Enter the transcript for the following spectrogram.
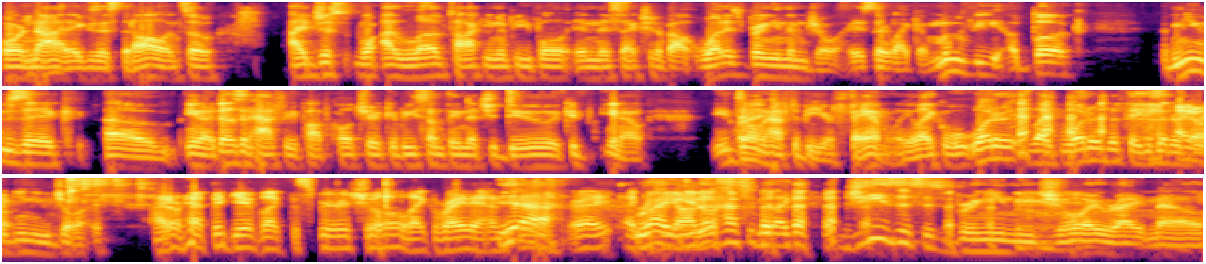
or not exist at all. And so I just I love talking to people in this section about what is bringing them joy. Is there like a movie, a book, music? Um, you know, it doesn't have to be pop culture. It could be something that you do. It could, you know, you don't right. have to be your family. Like, what are like what are the things that are bringing you joy? I don't have to give like the spiritual like right answer. Yeah, right, right. You don't have to be like Jesus is bringing me joy right now.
